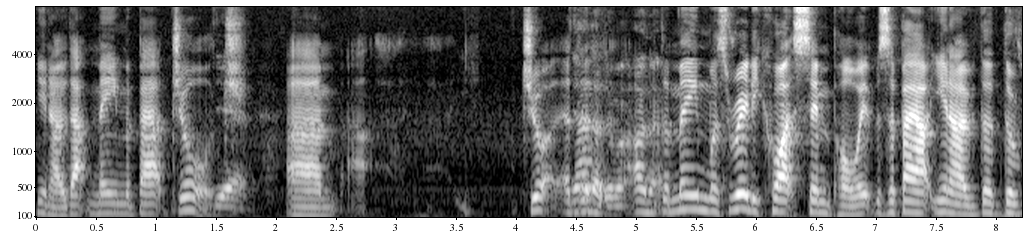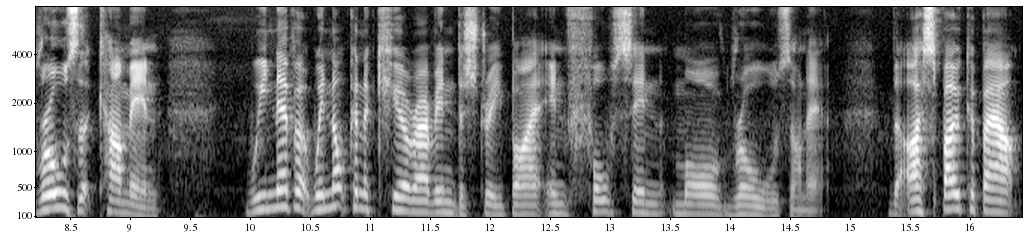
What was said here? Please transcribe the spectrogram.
you know that meme about George. Yeah. Um, jo- uh, no, the, no, oh, no, the meme was really quite simple. It was about you know the the rules that come in. We never we're not going to cure our industry by enforcing more rules on it. That I spoke about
